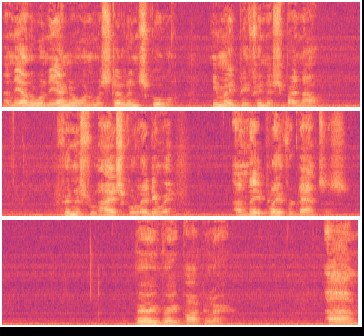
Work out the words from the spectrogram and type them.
and the other one, the younger one, was still in school. He might be finished by now finished with high school anyway. And they play for dances. Very, very popular. Um,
